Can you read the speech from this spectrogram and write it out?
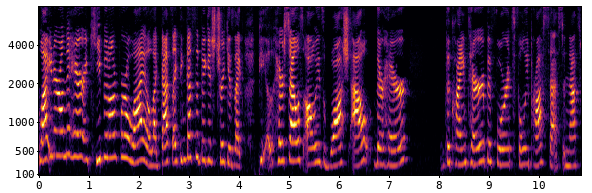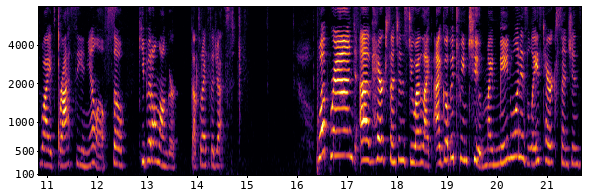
lightener on the hair and keep it on for a while. Like, that's, I think that's the biggest trick is like, hairstylists always wash out their hair the client's hair before it's fully processed and that's why it's brassy and yellow. So keep it on longer. That's what I suggest. What brand of hair extensions do I like? I go between two. My main one is Laced Hair Extensions.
